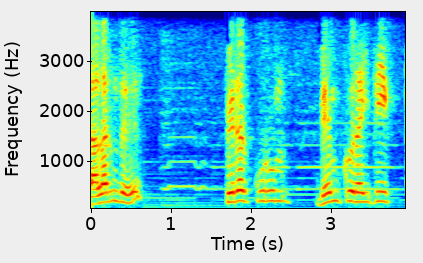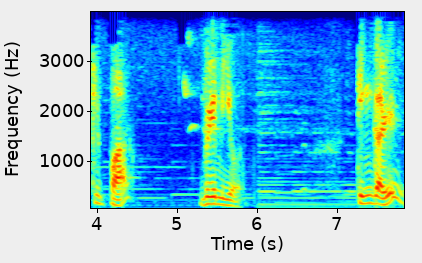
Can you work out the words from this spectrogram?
தளர்ந்து பிறர் குறும் வெம்குறை விழுமியோர். திங்கள்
